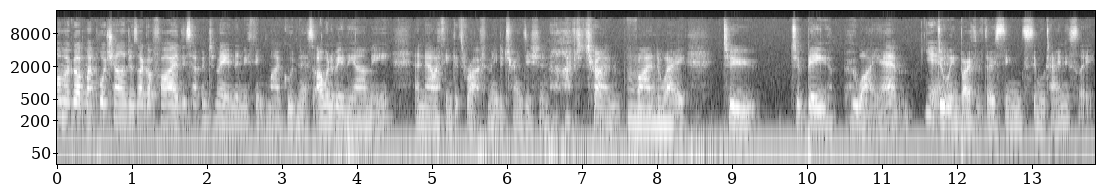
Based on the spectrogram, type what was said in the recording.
oh my god, my poor challenges, I got fired. This happened to me, and then you think, my goodness, I want to be in the army, and now I think it's right for me to transition. I have to try and find a way to to be who I am, Yeah. doing both of those things simultaneously.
